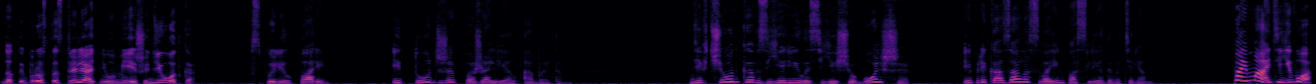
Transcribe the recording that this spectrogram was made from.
«Да ты просто стрелять не умеешь, идиотка!» — вспылил парень и тут же пожалел об этом. Девчонка взъярилась еще больше и приказала своим последователям. «Поймайте его!»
